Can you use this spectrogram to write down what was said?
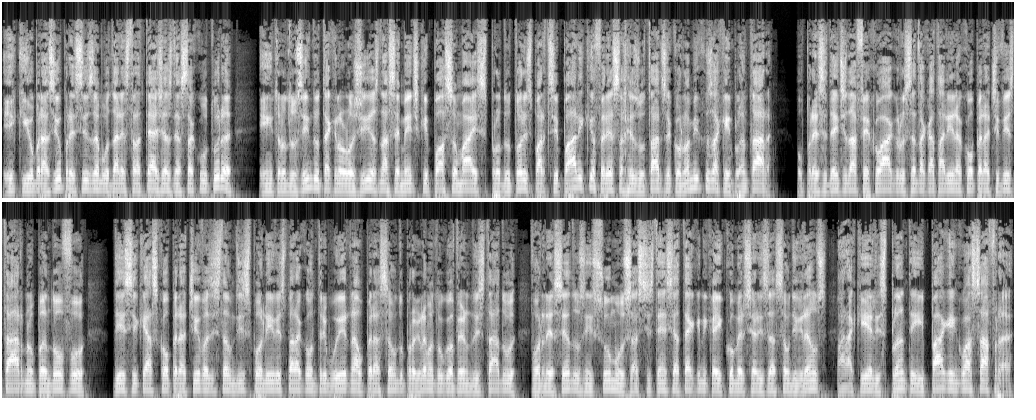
e que o Brasil precisa mudar estratégias nessa cultura, introduzindo tecnologias na semente que possam mais produtores participar e que ofereça resultados econômicos a quem plantar. O presidente da FECOAGRO Santa Catarina cooperativista Arno Pandolfo disse que as cooperativas estão disponíveis para contribuir na operação do programa do governo do estado, fornecendo os insumos, assistência técnica e comercialização de grãos para que eles plantem e paguem com a safra.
